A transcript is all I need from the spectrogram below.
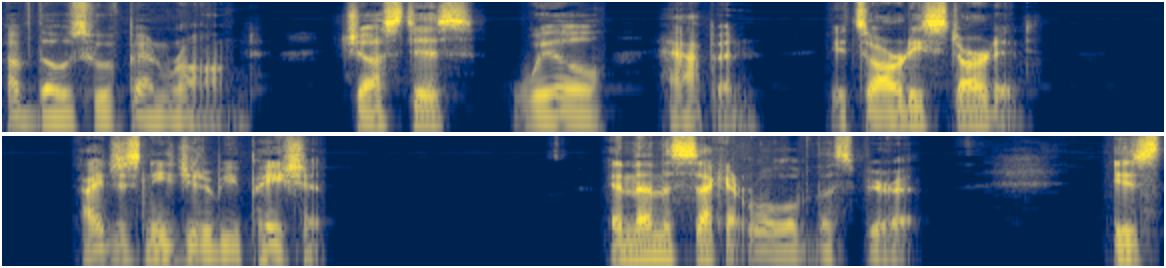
of those who have been wronged. Justice will happen. It's already started. I just need you to be patient. And then the second role of the Spirit is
